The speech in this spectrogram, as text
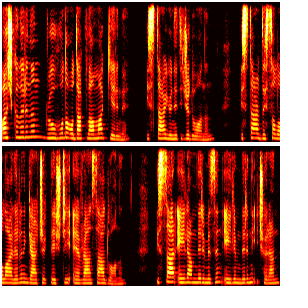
Başkalarının ruhuna odaklanmak yerine ister yönetici doğanın, ister dışsal olayların gerçekleştiği evrensel doğanın, ister eylemlerimizin eğilimlerini içeren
